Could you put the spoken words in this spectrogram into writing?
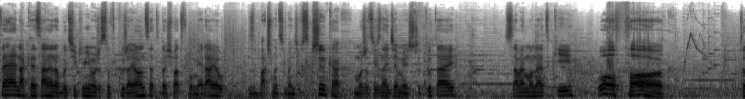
Te nakręcane robociki, mimo że są wkurzające, to dość łatwo umierają. Zobaczmy, co będzie w skrzynkach. Może coś znajdziemy jeszcze tutaj. Same monetki. Wow, fuck! To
